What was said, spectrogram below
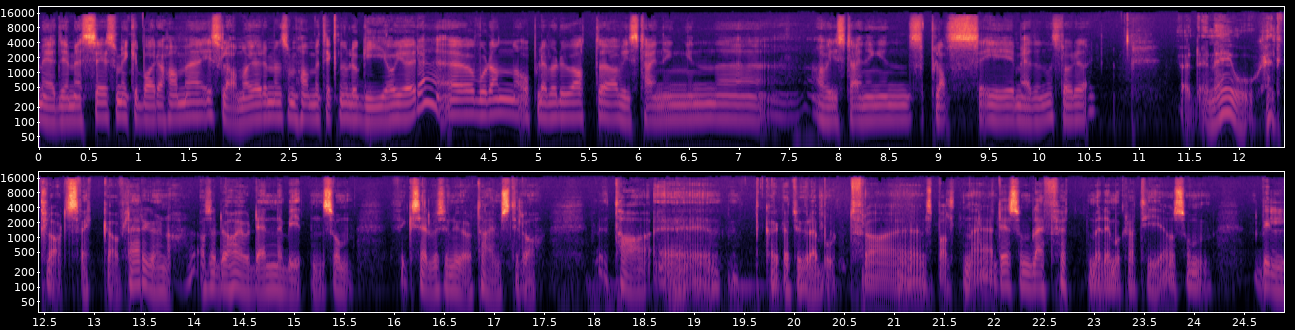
mediemessig som ikke bare har med islam å gjøre, men som har med teknologi å gjøre. Eh, hvordan opplever du at avistegningen, eh, avistegningens plass i mediene står i dag? Ja, Den er jo helt klart svekka av flere grunner. Altså Du har jo denne biten som fikk selveste New York Times til å ta eh, karikaturer bort fra eh, spaltene. Det som ble født med demokratiet, og som vil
